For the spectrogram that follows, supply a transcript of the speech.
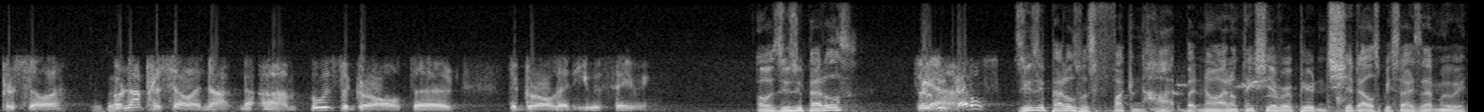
Priscilla, or not Priscilla? Not, not um. Who was the girl? The the girl that he was saving. Oh, Zuzu Petals. Zuzu Yeah. Petals? Zuzu Petals was fucking hot, but no, I don't think she ever appeared in shit else besides that movie.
